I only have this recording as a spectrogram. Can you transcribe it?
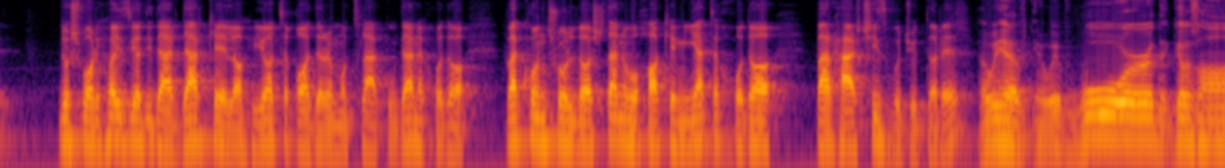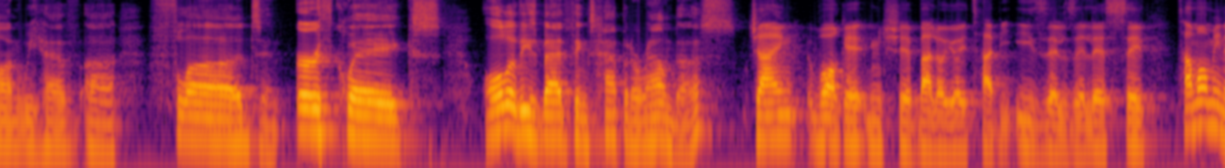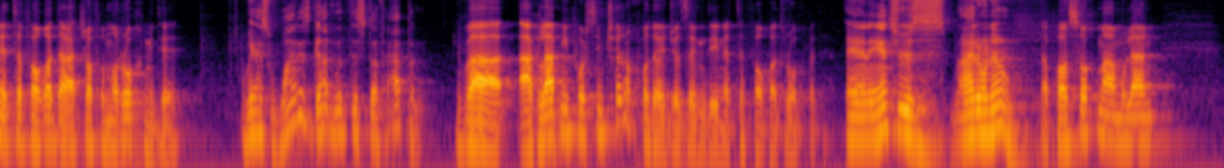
دشواری های زیادی در درک الهیات قادر مطلق بودن خدا و کنترل داشتن و حاکمیت خدا بر هر چیز وجود داره Uh, we have, you know, we have war that goes on. We have uh, floods and earthquakes. All of these bad things happen around us. جنگ واقع میشه بلایای طبیعی زلزله سیل تمام این اتفاقات در اطراف ما رخ میده We ask, why does God let this stuff happen? و اغلب میپرسیم چرا خدا اجازه میده این اتفاقات رخ بده And the answer is, I don't know. و پاسخ معمولا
